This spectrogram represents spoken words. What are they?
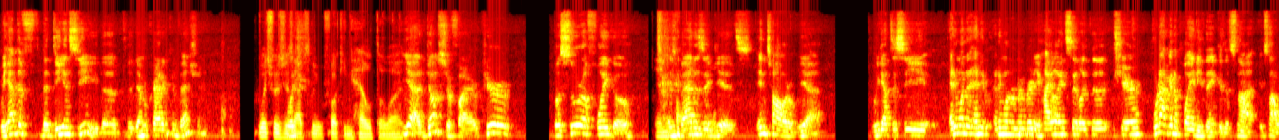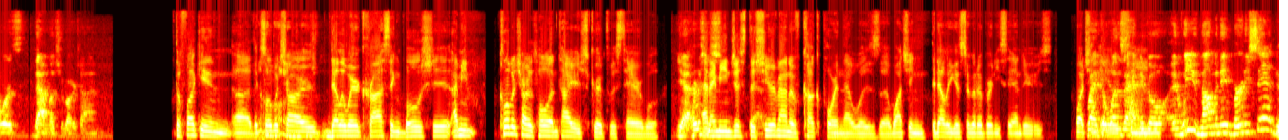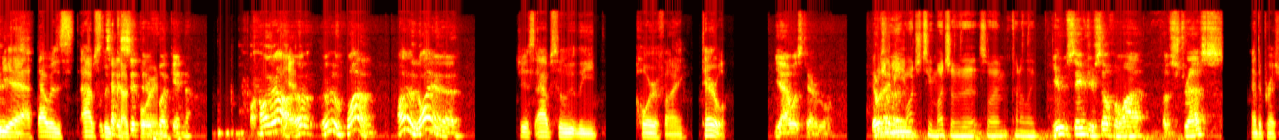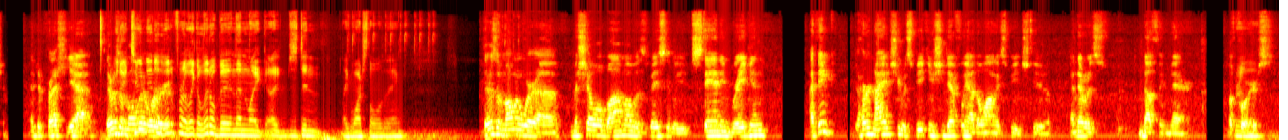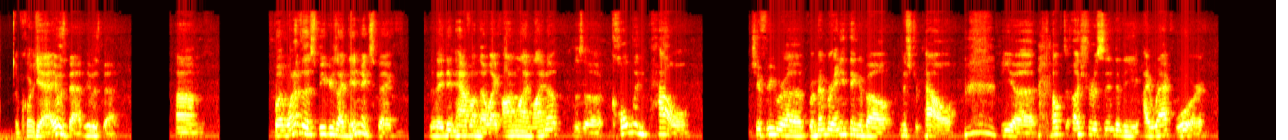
we had the the DNC, the the Democratic Convention. Which was just which- absolute fucking hell to watch. Yeah, dumpster fire, pure basura fuego, as bad as it gets. Intolerable. Yeah, we got to see. Anyone, any, anyone remember any highlights they'd like to share? We're not gonna play anything because it's not it's not worth that much of our time. The fucking uh the There's a lot of them, Klobuchar. Delaware crossing bullshit. I mean Klobuchar's whole entire script was terrible. Yeah, hers. And I mean just the bad. sheer amount of cuck porn that was uh, watching the delegates to go to Bernie Sanders, watching right, the ones that had to go and we nominate Bernie Sanders. Yeah, that was we absolute just had to cuck sit there porn. fucking. Oh yeah, Yeah. uh, what? Oh yeah. Just absolutely horrifying. Terrible. Yeah, it was terrible. There But was I a- I mean- watched too much of it, so I'm kind of like, you saved yourself a lot of stress And depression. and depression. Yeah, there I, was mean, a I tuned moment in a where little for like a little bit, and then like I just didn't like watch the whole thing. there's a moment where uh, Michelle Obama was basically standing Reagan. I think her night she was speaking, she definitely had the longest speech too, and there was nothing there. Of Really? course, Of course. yeah, it was bad. It was bad. Um, but one of the speakers I didn't expect that they didn't have on the like online lineup was uh, Colin Powell. Which If we uh, remember anything about Mr. Powell, he uh, helped usher us into the Iraq War.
